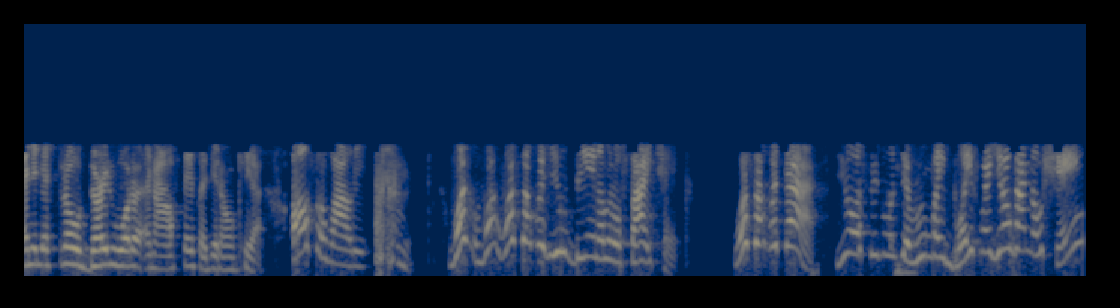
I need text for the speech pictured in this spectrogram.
and they just throw dirty water in our face like they don't care. Also, Wally, what, what what's up with you being a little side chick? What's up with that? You all sleeping with your roommate boyfriend? You don't got no shame?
